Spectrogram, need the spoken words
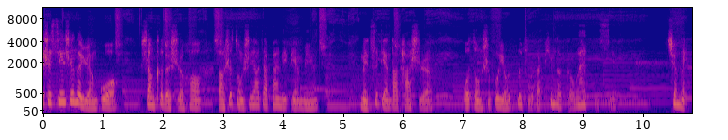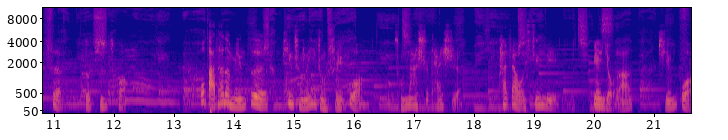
为是新生的缘故，上课的时候，老师总是要在班里点名。每次点到他时，我总是不由自主地听得格外仔细，却每次都听错。我把他的名字听成了一种水果。从那时开始，他在我心里便有了“苹果”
